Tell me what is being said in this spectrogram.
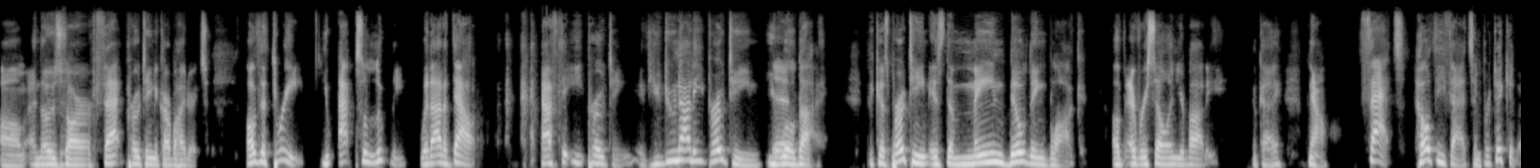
Um, and those are fat, protein, and carbohydrates. Of the three, you absolutely, without a doubt, have to eat protein. If you do not eat protein, you Yeah. will die because protein is the main building block of every cell in your body. Okay. Now, fats, healthy fats in particular,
